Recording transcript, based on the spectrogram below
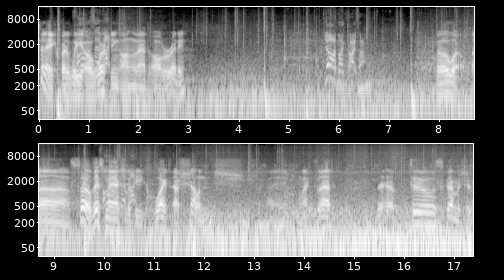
take, but we Oh, are the working on that already. Ja, mein Kaiser! Oh well. Uh, so this may Oh, actually the be quite a challenge. I'm like that. They have two skirmishers.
